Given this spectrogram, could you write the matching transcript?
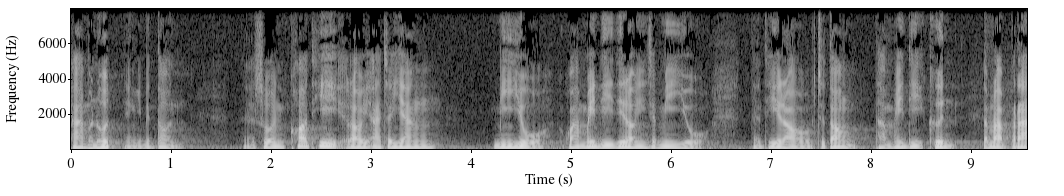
ฆ่ามนุษย์อย่างนี้เป็นต้น ส่วนข้อที่เราอาจจะยังมีอยู่ ความไม่ดีที่เรายังจะมีอยู่แต่ที่เราจะต้องทำให้ดีขึ้น สำหรับพระ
